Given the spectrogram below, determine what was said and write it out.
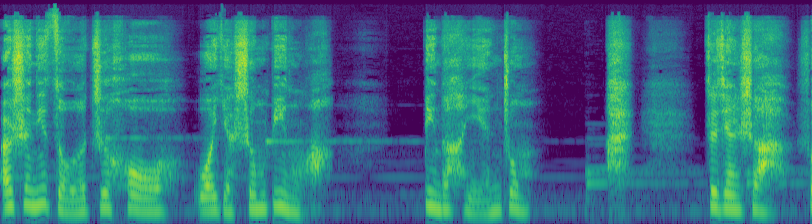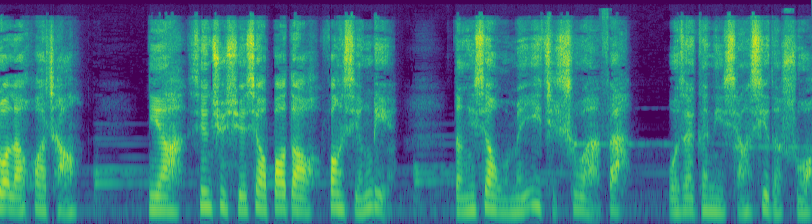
而是你走了之后，我也生病了，病得很严重。哎，这件事啊，说来话长。你呀，先去学校报到，放行李。等一下，我们一起吃晚饭，我再跟你详细的说。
